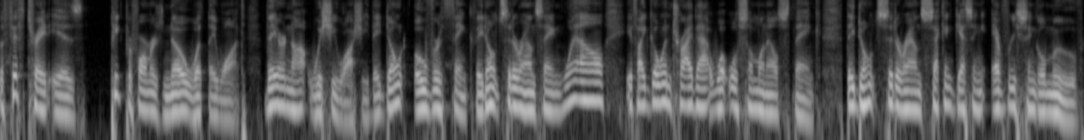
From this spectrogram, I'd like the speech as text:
The fifth trait is peak performers know what they want. They are not wishy washy. They don't overthink. They don't sit around saying, well, if I go and try that, what will someone else think? They don't sit around second guessing every single move.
